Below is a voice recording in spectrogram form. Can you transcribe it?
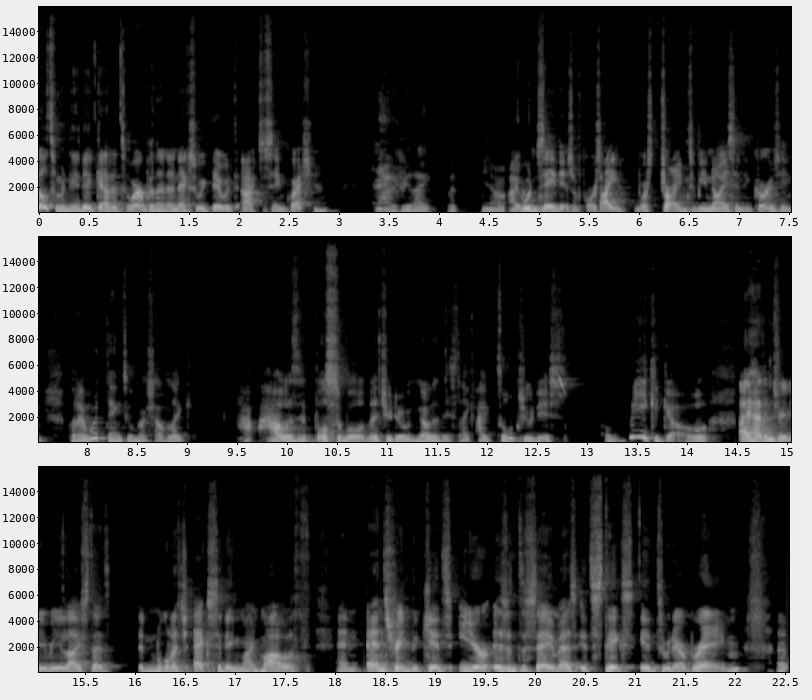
ultimately they got it to work. But then the next week they would ask the same question, and I would be like, but you know, I wouldn't say this, of course. I was trying to be nice and encouraging, but I would think to myself like, how is it possible that you don't know this? Like I told you this a week ago. I hadn't really realized that knowledge exiting my mouth and entering the kid's ear isn't the same as it sticks into their brain. And,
